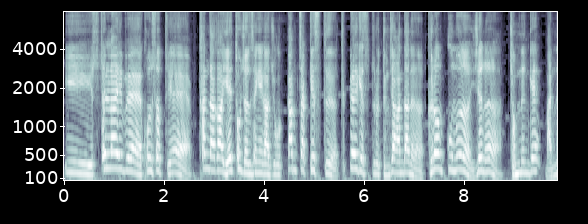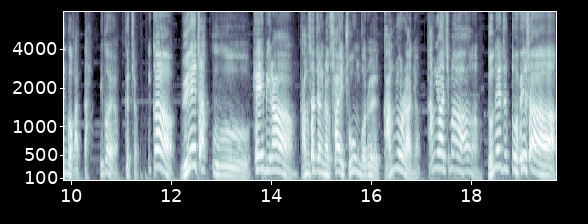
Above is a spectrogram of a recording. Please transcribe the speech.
이 스텔라이브의 콘서트에 칸나가 예토 전생해가지고 깜짝 게스트, 특별 게스트로 등장한다는 그런 꿈은 이제는 접는 게 맞는 것 같다. 이거예요. 그쵸? 그러니까 왜 자꾸 헤비랑 강 사장이랑 사이 좋은 거를 강요를 하냐? 강요하지 마. 너네들 또 회사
